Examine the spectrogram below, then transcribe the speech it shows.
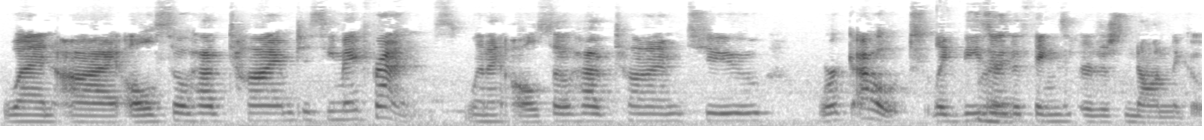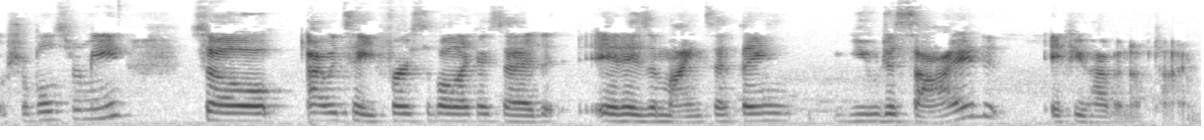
when I also have time to see my friends, when I also have time to work out. Like these are the things that are just non negotiables for me. So I would say, first of all, like I said, it is a mindset thing. You decide if you have enough time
